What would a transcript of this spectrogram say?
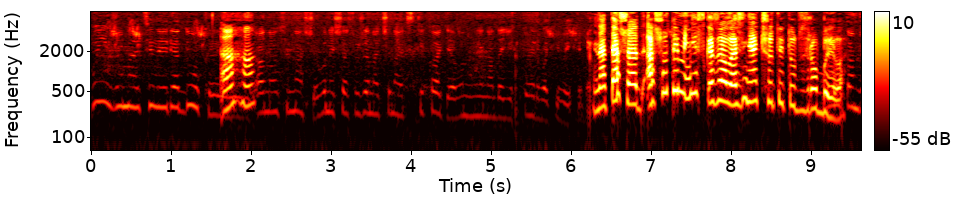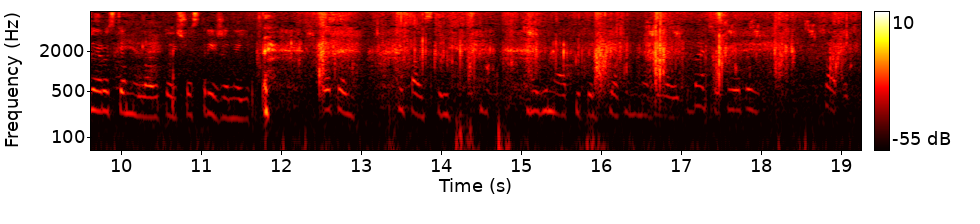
бо їх вже на цілий рядок. е, Ага. А що? Вони зараз вже починають стікати, а вони- мені треба їх вирвати і викидати. Наташа, а що ти мені сказала зняти, що ти тут зробила? Там же я розтягнула отой, що стрижений. Отой китайський. Новінарки, як вони називаються. Далі, це отой шапочка.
